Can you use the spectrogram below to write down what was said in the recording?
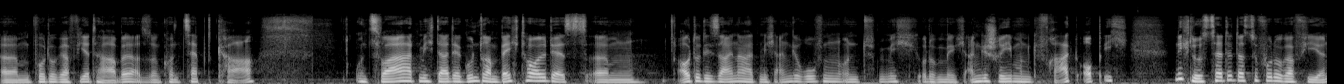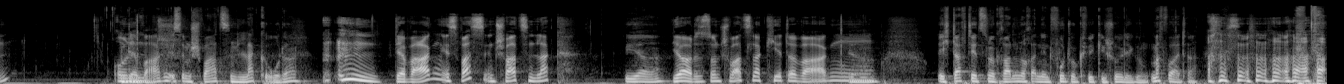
ähm, fotografiert habe, also so ein Konzeptcar. Und zwar hat mich da der Guntram Bechtold, der ist ähm, Autodesigner, hat mich angerufen und mich oder mich angeschrieben und gefragt, ob ich nicht Lust hätte, das zu fotografieren. Und, der Wagen ist im schwarzen Lack, oder? der Wagen ist was? In schwarzen Lack? Ja. Ja, das ist so ein schwarz lackierter Wagen. ja. Ich dachte jetzt nur gerade noch an den Fotoquickie, Entschuldigung. Mach weiter.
